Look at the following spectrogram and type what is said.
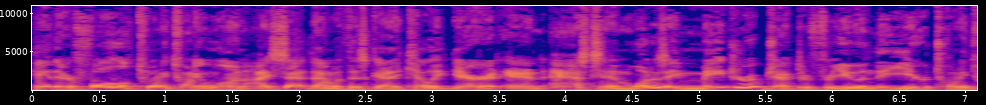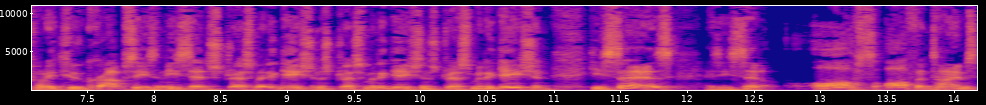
Hey there, fall of 2021, I sat down with this guy, Kelly Garrett, and asked him, What is a major objective for you in the year 2022 crop season? He said, Stress mitigation, stress mitigation, stress mitigation. He says, as he said oftentimes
